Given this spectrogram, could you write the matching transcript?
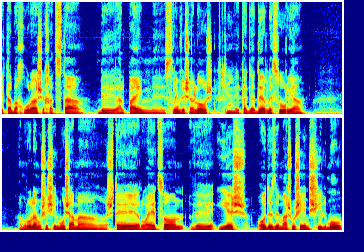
את הבחורה שחצתה ב-2023 כן. את הגדר לסוריה, אמרו לנו ששילמו שם שתי רועי צאן, ויש עוד איזה משהו שהם שילמו,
